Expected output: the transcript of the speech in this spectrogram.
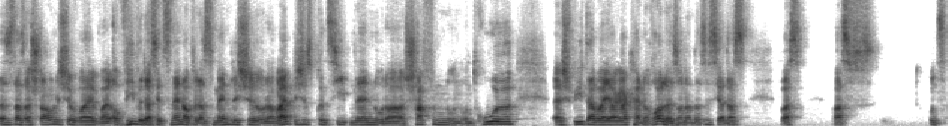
das ist das Erstaunliche, weil, weil auch wie wir das jetzt nennen, ob wir das männliche oder weibliches Prinzip nennen oder Schaffen und, und Ruhe, äh, spielt dabei ja gar keine Rolle, sondern das ist ja das, was, was uns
